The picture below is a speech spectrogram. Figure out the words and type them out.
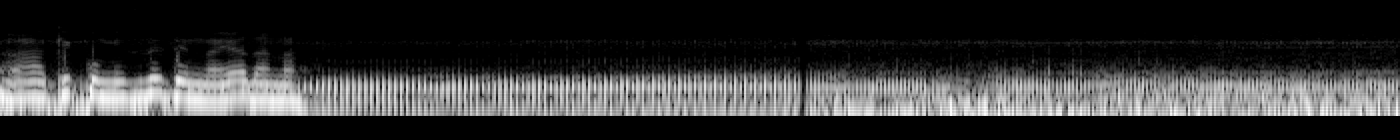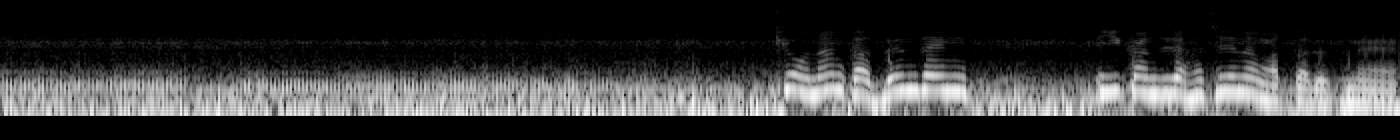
あー結構水出てんなやだな今日なんか全然いい感じで走れなかったですね。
